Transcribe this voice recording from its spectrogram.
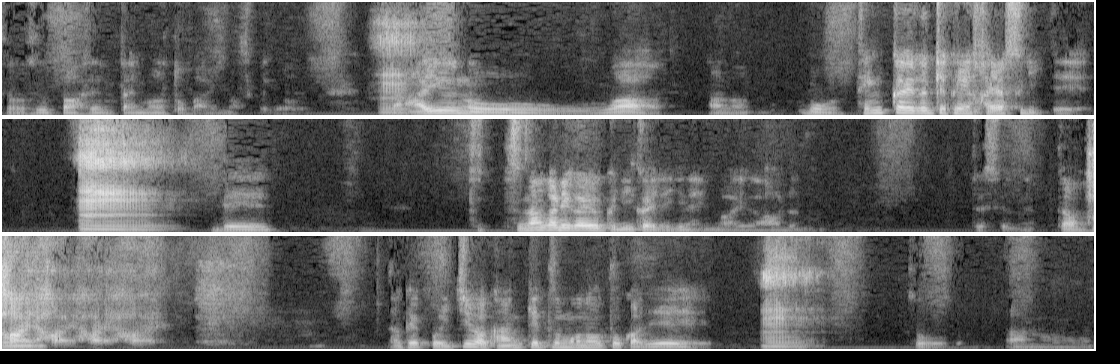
そのスーパー戦隊ものとかありますけど、うん、ああいうのは、あの、もう展開が逆に早すぎて、うん、で、つつながりがよく理解できない場合があるんですよね。はいはいはいはだから結構1話完結ものとかで、い。うん、そう、あの、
